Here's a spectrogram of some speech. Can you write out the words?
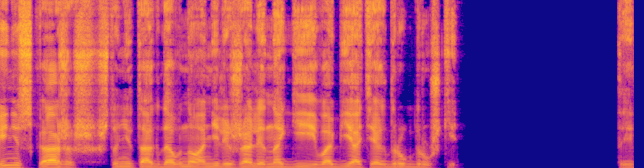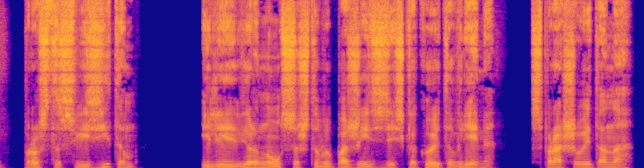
и не скажешь, что не так давно они лежали ноги в объятиях друг дружки. «Ты просто с визитом или вернулся, чтобы пожить здесь какое-то время?» — спрашивает она.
